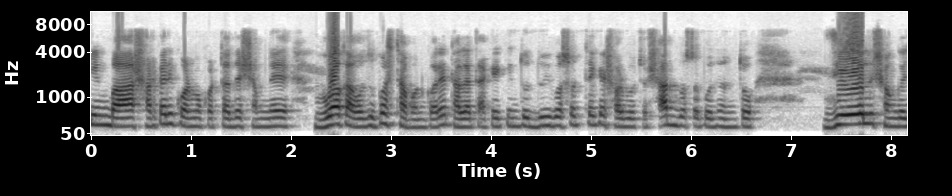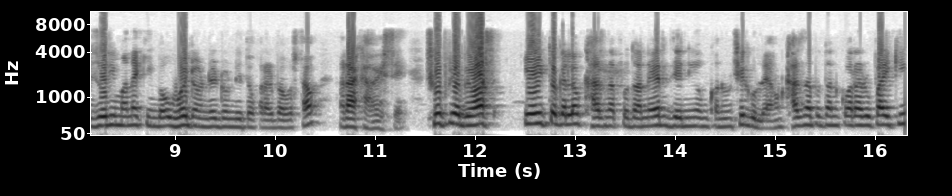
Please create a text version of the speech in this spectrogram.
কিংবা সরকারি কর্মকর্তাদের সামনে ভুয়া কাগজ উপস্থাপন করে, তাহলে তাকে কিন্তু দুই বছর থেকে সর্বোচ্চ সাত বছর পর্যন্ত জেল, সঙ্গে জরিমানা কিংবা উভয় দণ্ডে দণ্ডিত করার ব্যবস্থাও রাখা হয়েছে। সুপ্রিয় ভিউয়ার্স এই তো গেল খাজনা প্রদানের যে নিয়ম কানুন সেগুলো। এখন খাজনা প্রদান করার উপায় কি?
